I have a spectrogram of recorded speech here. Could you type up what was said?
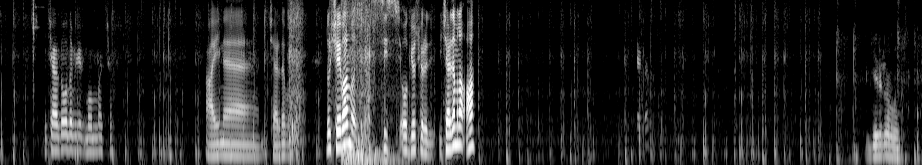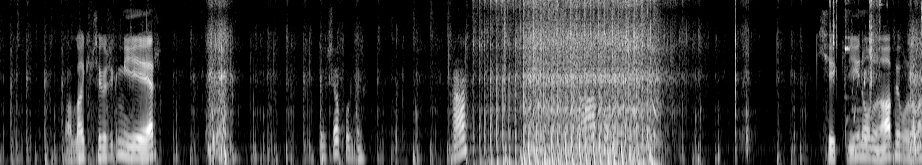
İçeride olabilir bomba açın. Aynen. içeride bu. Dur şey var mı? Sis o göz göredi. İçeride mi lan? Aha. Girelim hadi. Vallahi kimse gözükmüyor. Kimse yok burada. Ha? Kekliğin oğlu ne yapıyor burada lan?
